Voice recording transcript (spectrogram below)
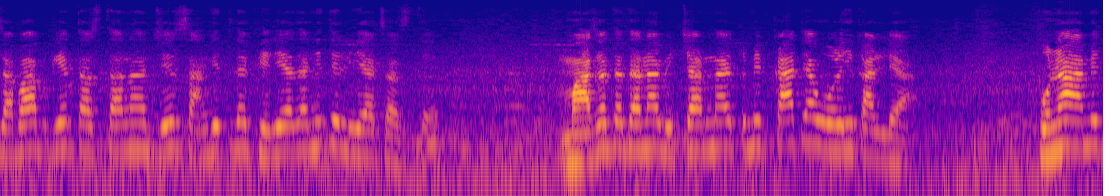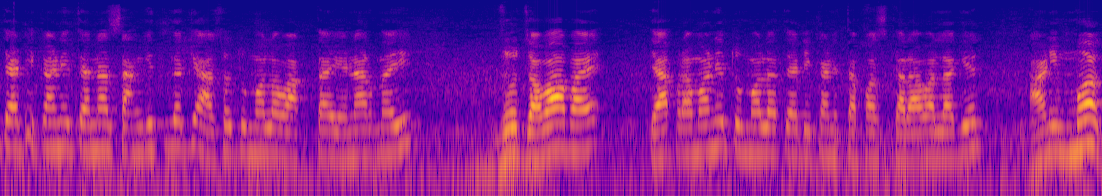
जबाब घेत असताना जे सांगितलं फिर्यादानी ते लिहायचं असतं. माझं तर त्यांना विचारणं आहे तुम्ही का त्या ओळी काढल्या? पुन्हा आम्ही त्या ठिकाणी त्यांना सांगितलं की असं तुम्हाला वागता येणार नाही. जो जबाब आहे त्याप्रमाणे तुम्हाला त्या ठिकाणी तपास करावा लागेल. आणि मग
